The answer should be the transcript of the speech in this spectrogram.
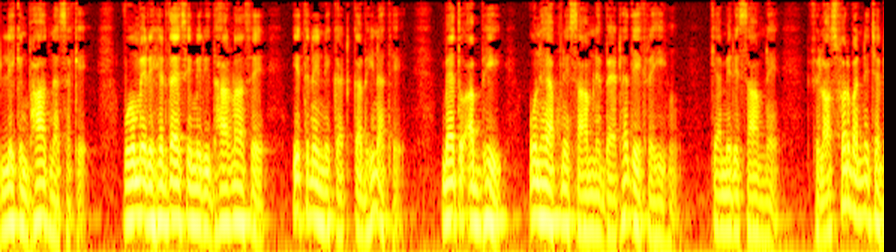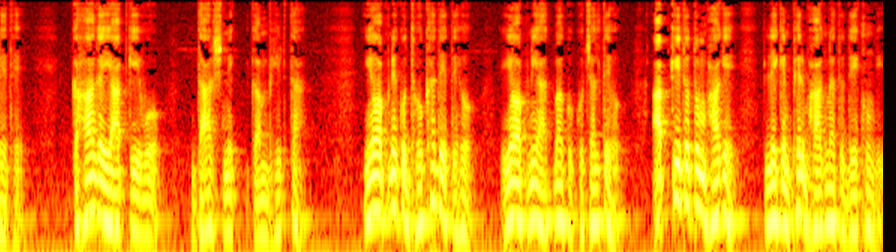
लेकिन भाग न सके। वो मेरे हृदय से मेरी धारणा से इतने निकट कभी न थे। मैं तो अब भी उन्हें अपने सामने बैठा देख रही हूँ। क्या मेरे सामने फिलोसफर बनने चले थे? कहाँ गई आपकी वो दार्शनिक गंभीरता? यो अपने को धोखा देते हो, यो अपनी आत्मा को कुचलते हो। अब की तो तुम भागे, लेकिन फिर भागना तो देखूँगी।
